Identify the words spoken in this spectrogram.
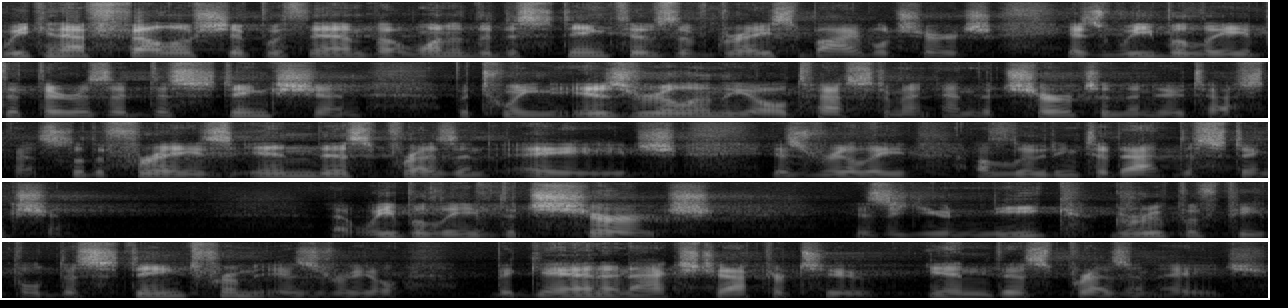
we can have fellowship with them, but one of the distinctives of Grace Bible Church is we believe that there is a distinction between Israel in the Old Testament and the church in the New Testament. So the phrase in this present age is really alluding to that distinction. That we believe the church is a unique group of people distinct from Israel began in Acts chapter 2 in this present age.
